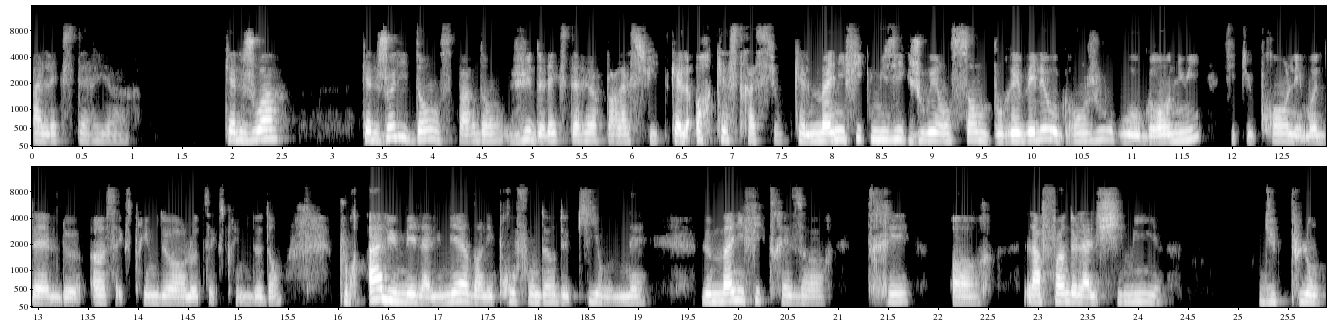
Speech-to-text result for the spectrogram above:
à l'extérieur. Quelle joie, Quelle jolie danse, pardon, vue de l'extérieur par la suite. Quelle orchestration, quelle magnifique musique jouée ensemble pour révéler au grand jour ou aux grand nuit, si tu prends les modèles de un s'exprime dehors, l'autre s'exprime dedans, pour allumer la lumière dans les profondeurs de qui on est. Le magnifique trésor, très or, la fin de l'alchimie, du plomb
